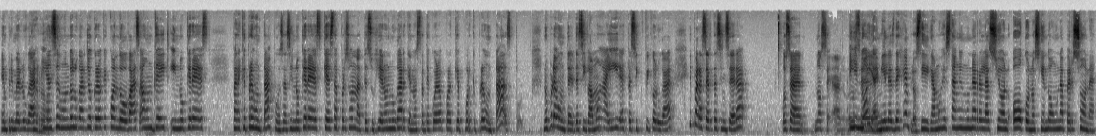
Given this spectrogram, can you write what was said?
en primer lugar y en segundo lugar yo creo que cuando vas a un date y no querés ¿Para qué preguntas? Pues, o sea, si no querés que esta persona te sugiera un lugar que no estás de acuerdo, ¿por qué, por qué preguntas? No preguntes de si vamos a ir a específico lugar. Y para serte sincera, o sea, no sé. Ah, y no, y hay miles de ejemplos. Si, digamos, están en una relación o conociendo a una persona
